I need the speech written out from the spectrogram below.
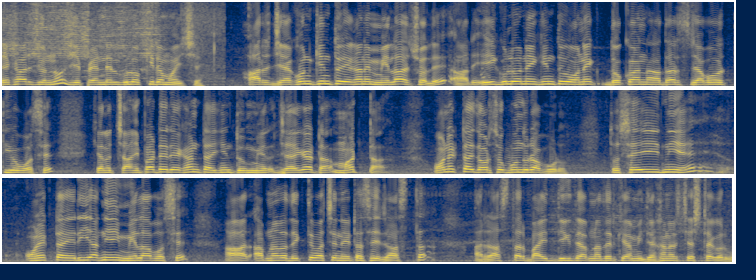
দেখার জন্য যে প্যান্ডেলগুলো কীরম হয়েছে। আর যখন কিন্তু এখানে মেলা চলে, আর এইগুলো নিয়ে কিন্তু অনেক দোকান, আদার্স যাবতীয় বসে, কেন চাইপাটের এখানটায় কিন্তু জায়গাটা, মাঠটা অনেকটাই দর্শক বন্ধুরা বড়। তো সেই নিয়ে অনেকটা এরিয়া নিয়েই মেলা বসে। আর আপনারা দেখতে পাচ্ছেন এটা সেই রাস্তা। আর রাস্তার বাইর দিক দিয়ে আপনাদেরকে আমি দেখানোর চেষ্টা করব।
